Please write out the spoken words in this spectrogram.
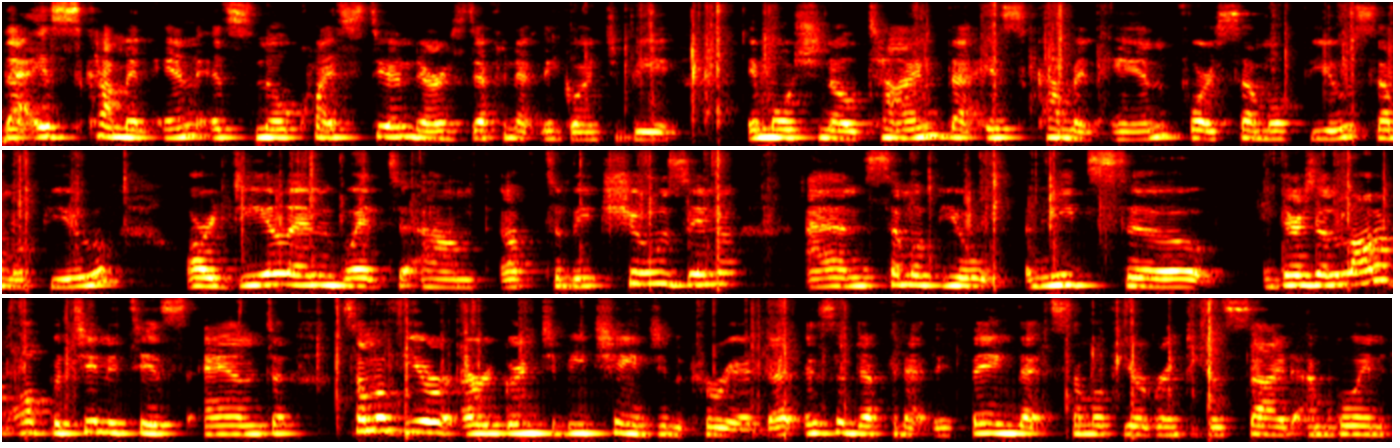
that is coming in. It's no question. There's definitely going to be emotional time that is coming in for some of you. Some of you are dealing with um, to be choosing and some of you needs to there's a lot of opportunities and some of you are going to be changing career. That is a definitely thing that some of you are going to decide I'm going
